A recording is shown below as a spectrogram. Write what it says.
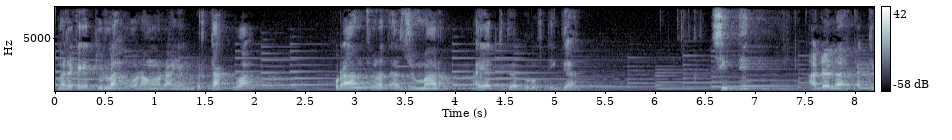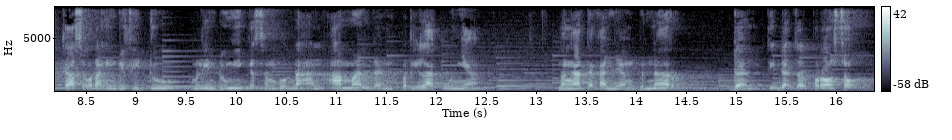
mereka itulah orang-orang yang bertakwa. Quran Surat Az-Zumar ayat 33 Sidik adalah ketika seorang individu melindungi kesempurnaan amal dan perilakunya Mengatakan yang benar dan tidak terperosok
